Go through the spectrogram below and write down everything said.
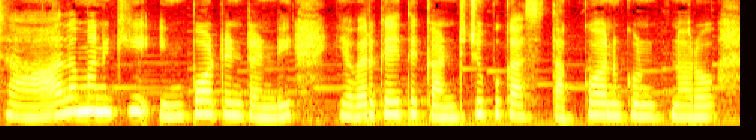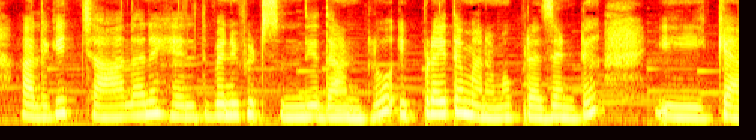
చాలా మనకి ఇంపార్టెంట్ అండి. ఎవరికైతే కంటి చూపు కాస్త తక్కువ అనుకుంటున్నారో అలాగే చాలానే హెల్త్ బెనిఫిట్స్ ఉంది దాంట్లో. ఇప్పుడైతే మనము ప్రజెంట్ ఈ క్యా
